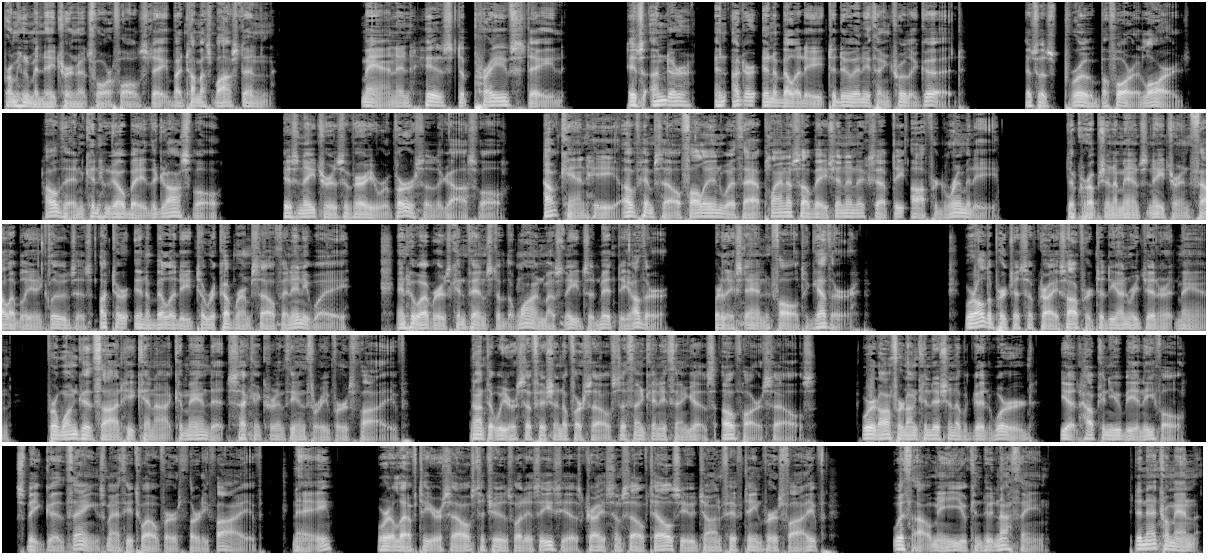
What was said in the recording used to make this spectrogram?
From Human Nature in its Fourfold State by Thomas Boston. Man, in his depraved state, is under an utter inability to do anything truly good, as was proved before at large. How then can he obey the gospel? His nature is the very reverse of the gospel. How can he of himself fall in with that plan of salvation and accept the offered remedy? The corruption of man's nature infallibly includes his utter inability to recover himself in any way, and whoever is convinced of the one must needs admit the other, for they stand and fall together. Were all the purchase of Christ offered to the unregenerate man, for one good thought he cannot command it. 2 Corinthians 3 verse 5. Not that we are sufficient of ourselves to think anything as of ourselves. Were it offered on condition of a good word, Yet how can you be an evil? Speak good things, Matthew 12, verse 35. Nay, were it left to yourselves to choose what is easiest, Christ himself tells you, John 15, verse 5, Without me you can do nothing. The natural man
